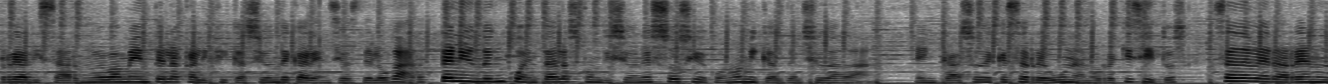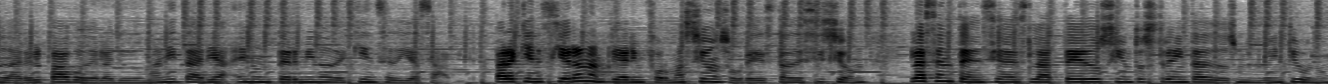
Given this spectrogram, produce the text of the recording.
realizar nuevamente la calificación de carencias del hogar, teniendo en cuenta las condiciones socioeconómicas del ciudadano. En caso de que se reúnan los requisitos, se deberá reanudar el pago de la ayuda humanitaria en un término de 15 días hábiles. Para quienes quieran ampliar información sobre esta decisión, la sentencia es la T230 de 2021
